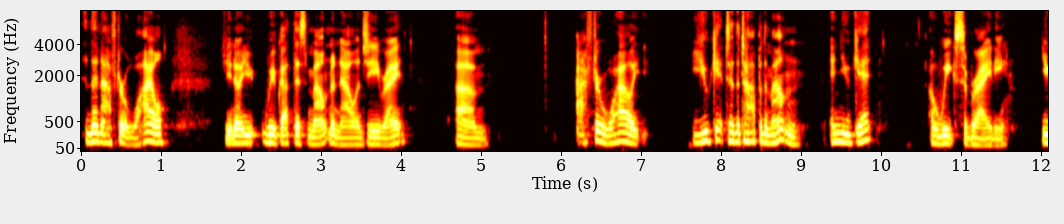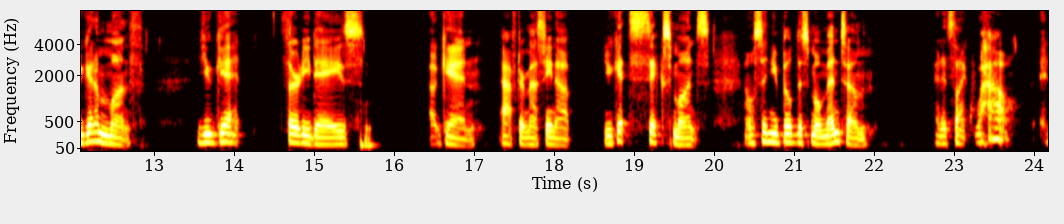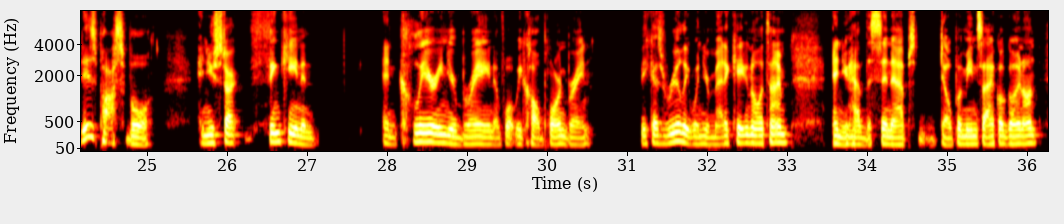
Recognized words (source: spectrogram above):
And then after a while, you know, you, we've got this mountain analogy, right? Um, after a while, you get to the top of the mountain and you get a week's sobriety, you get a month, you get 30 days again after messing up, you get six months. All of a sudden, you build this momentum, and it's like, wow, it is possible. And you start thinking and and clearing your brain of what we call porn brain because really when you're medicating all the time and you have the synapse dopamine cycle going on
